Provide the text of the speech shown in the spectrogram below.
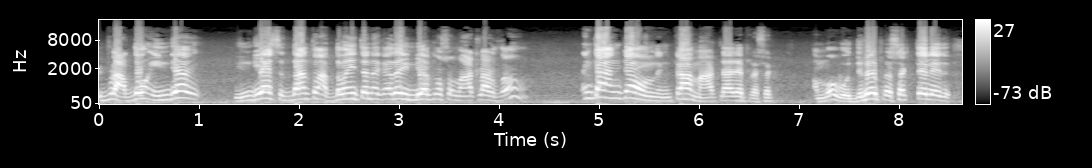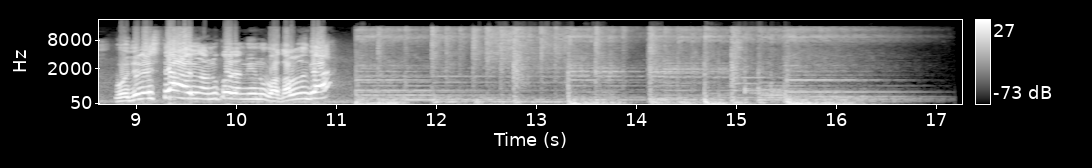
ఇప్పుడు అర్థం ఇండియా ఇండియా సిద్ధాంతం అర్థమైతేనే కదా ఇండియా కోసం మాట్లాడతాం. ఇంకా ఇంకా ఉంది. ఇంకా మాట్లాడే ప్రసక్తి. అమ్మో వదిలే ప్రసక్తే లేదు. వదిలేస్తే అవి అనుకో నేను వదలనుగా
